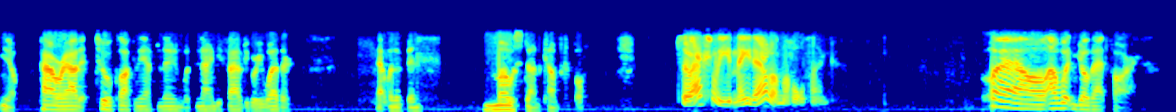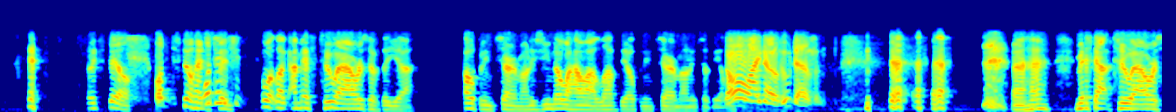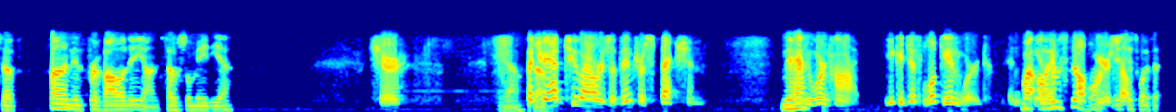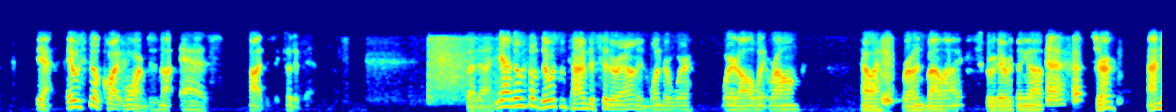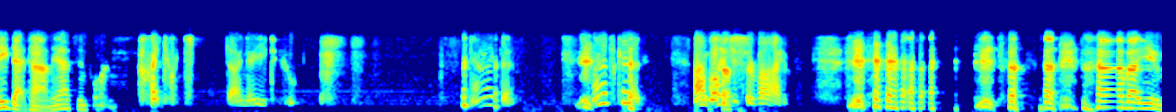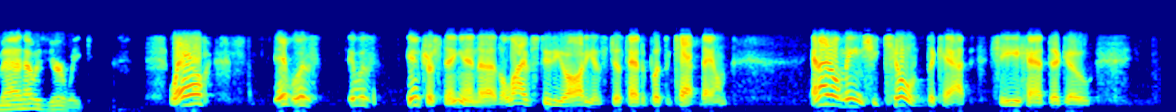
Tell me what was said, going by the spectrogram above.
you know, power out at two o'clock in the afternoon with 95 degree weather. That would have been most uncomfortable. So actually, you made out on the whole thing. Well, I wouldn't go that far. we still Well, still had well, to spend you? Well, look, I missed two hours of the uh, opening ceremonies. You know how I love the opening ceremonies of the Olympics. Oh, I know. Who doesn't? uh huh. Missed out two hours of fun and frivolity on social media. Sure. Know, But so, you had two hours of introspection. Yeah. You weren't hot. You could just look inward and Well, you oh, know, it was still warm. It just wasn't. Yeah, it was still quite warm, just not as hot as it could have been. But uh, yeah, there was a, there was some time to sit around and wonder where where it all went wrong, how I ruined my life, screwed everything up. Uh-huh. Sure, I need that time. Yeah, it's important. I know. I know you do. All right then. Well, that's good. I'm glad So- you survived. So, so how about you, Matt? How was your week? Well, it was it was interesting, and uh, the live studio audience just had to put the cat down. And I don't mean she killed the cat. She had to go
